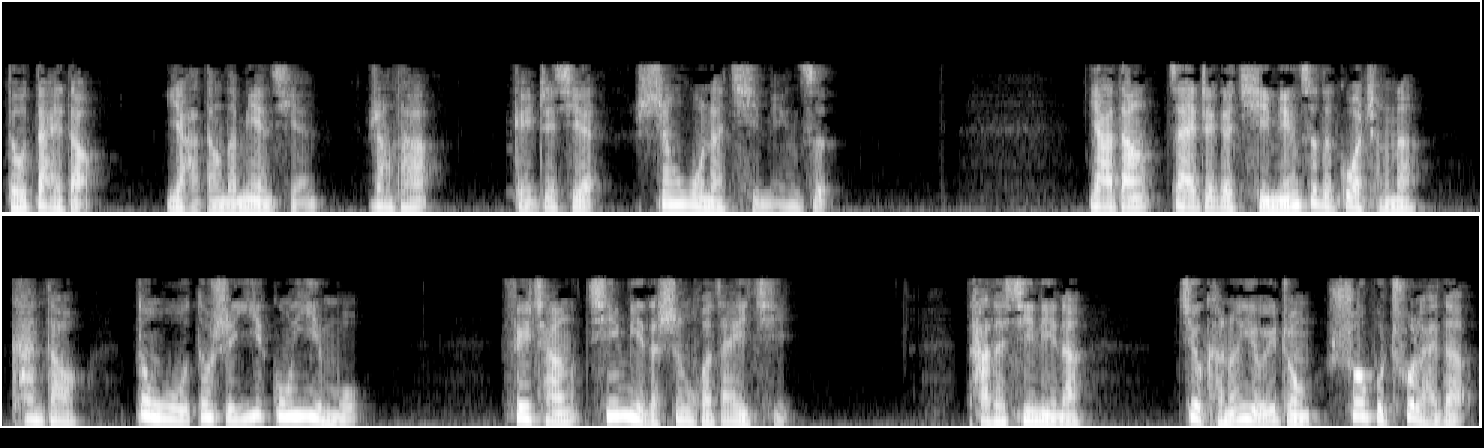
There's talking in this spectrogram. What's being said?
都带到亚当的面前，让他给这些生物呢起名字。亚当在这个起名字的过程呢，看到动物都是一公一母。非常亲密的生活在一起，他的心里呢，就可能有一种说不出来的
